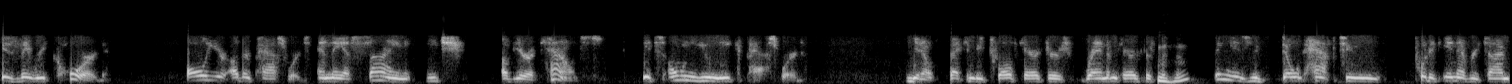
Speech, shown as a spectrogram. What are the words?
is they record all your other passwords and they assign each of your accounts its own unique password. You know, that can be 12 characters, random characters. But the thing is, you don't have to put it in every time.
